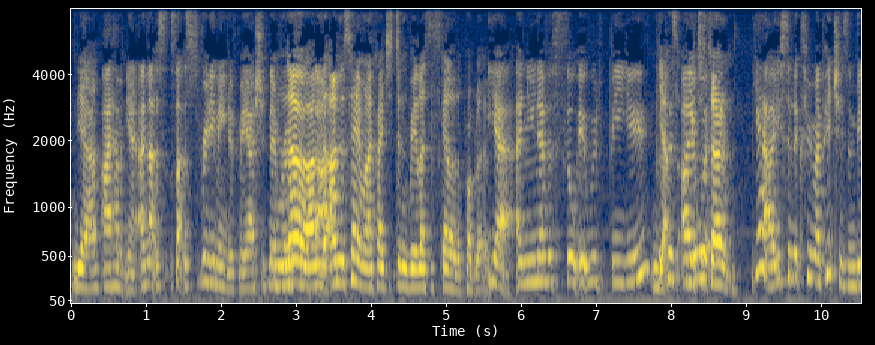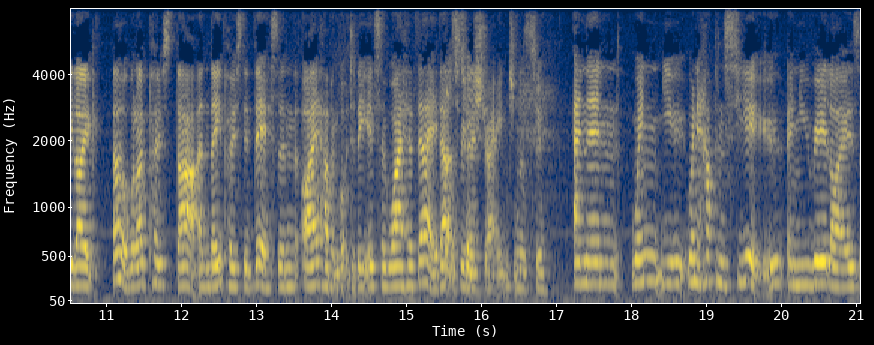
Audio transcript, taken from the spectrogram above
Yeah. I haven't yet, and that's that's really mean of me. I should never. No, have I'm that. the, I'm the same. Like I just didn't realize the scale of the problem. Yeah, and you never thought it would be you Yeah, because you I just would, don't. yeah, I used to look through my pictures and be like, oh, well, I post that and they posted this and I haven't got deleted, so why have they? That's, That's really true. strange. That's true. And then when you when it happens to you and you realize,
